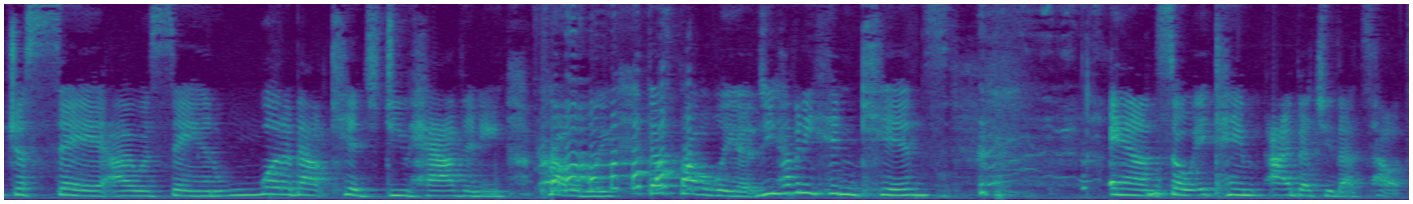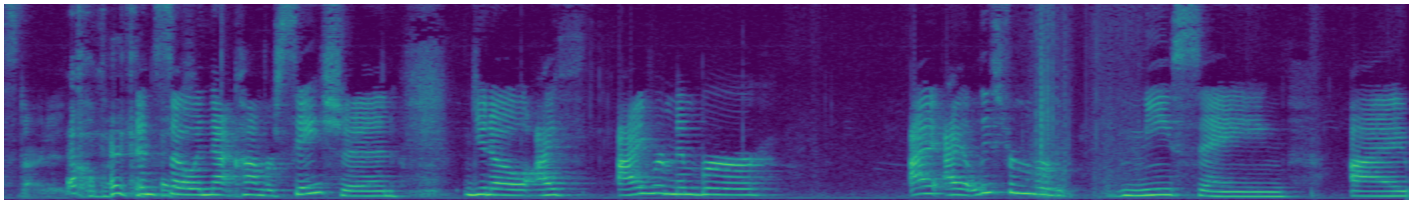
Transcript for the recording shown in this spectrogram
just say I was saying, "What about kids? Do you have any?" Probably. That's probably it. Do you have any hidden kids? And so it came. I bet you that's how it started. Oh and so in that conversation you know i i remember i i at least remember me saying i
